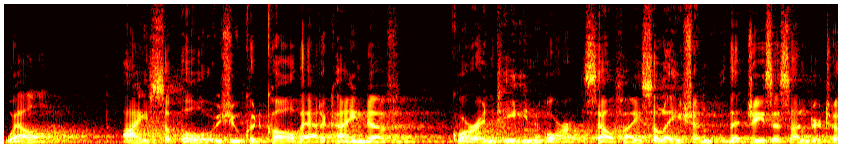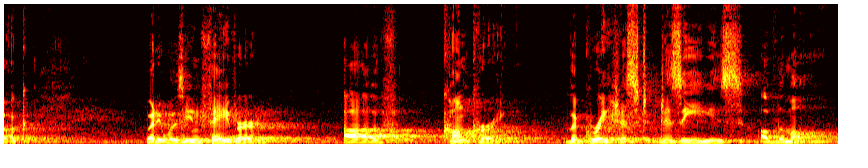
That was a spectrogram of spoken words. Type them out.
Well, I suppose you could call that a kind of quarantine or self isolation that Jesus undertook, but it was in favor of conquering the greatest disease of them all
